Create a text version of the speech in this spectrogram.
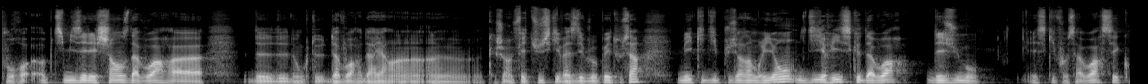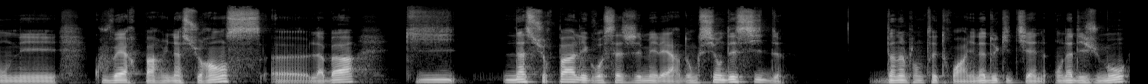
pour optimiser les chances d'avoir euh, donc d'avoir derrière un, un, un fœtus qui va se développer tout ça, mais qui dit plusieurs embryons dit risque d'avoir des jumeaux. Et ce qu'il faut savoir, c'est qu'on est couvert par une assurance là-bas qui n'assure pas les grossesses gémellaires. Donc si on décide d'en implanter trois, il y en a deux qui tiennent, on a des jumeaux,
